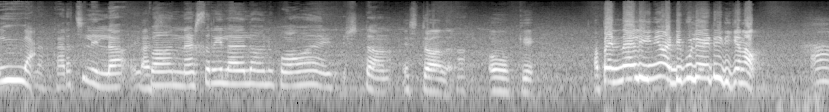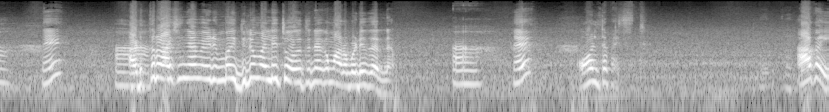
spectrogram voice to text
ഇല്ല. കരച്ചിലില്ല. ഇപ്പൊ നഴ്സറിയിലായാലും അവന് പോവാൻ ഇഷ്ടമാണ് ഇഷ്ടമാണ് ഓക്കെ. അപ്പൊ എന്തായാലും ഇനി അടിപൊളിയായിട്ട് ഇരിക്കണം. ആ. ഏ? അടുത്ത പ്രാവശ്യം ഞാൻ വരുമ്പോ ഇതിലും വലിയ ചോദ്യത്തിനൊക്കെ മറുപടി തരണം. ആ. ഏ? ഓൾ ദ ബെസ്റ്റ് ആ കൈ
